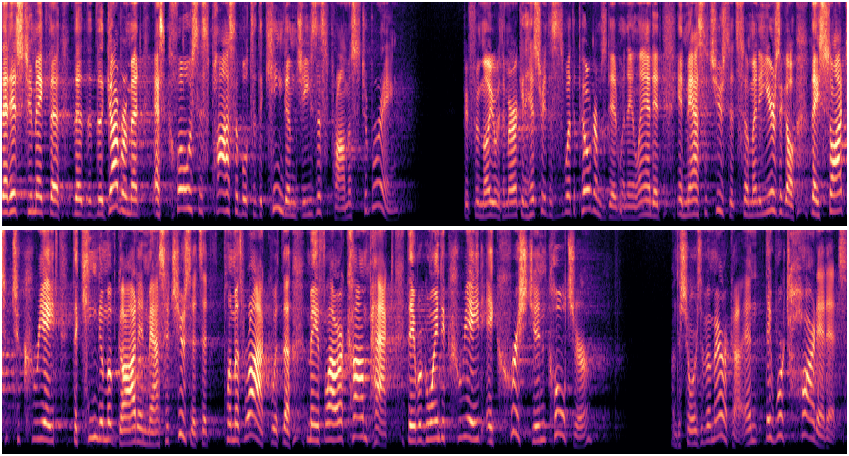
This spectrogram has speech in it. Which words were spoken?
That is to make the, the, the government as close as possible to the kingdom Jesus promised to bring. If you're familiar with American history, this is what the Pilgrims did when they landed in Massachusetts so many years ago. They sought to create the kingdom of God in Massachusetts at Plymouth Rock with the Mayflower Compact. They were going to create a Christian culture on the shores of America, and they worked hard at it.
